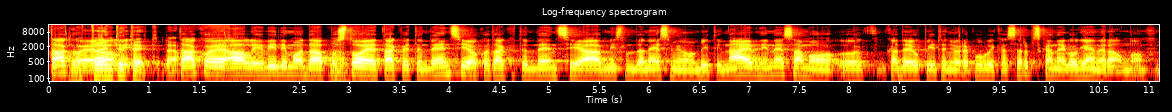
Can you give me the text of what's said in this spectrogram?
Tako je. To je entitet, da. Tako je, ali vidimo da postoje takve tendencije. Oko takvih tendencija mislim da ne smijemo biti naivni, ne samo e, kada je u pitanju Republika Srpska, nego generalno e,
